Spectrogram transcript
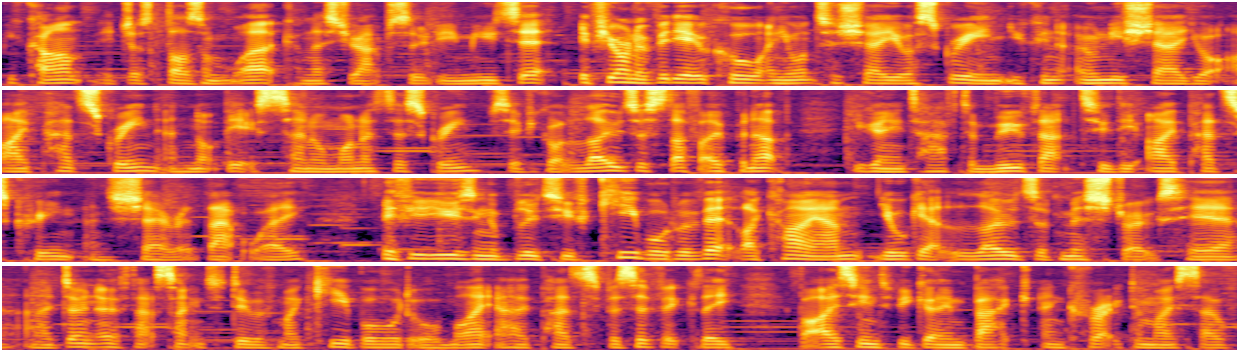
you can't, it just doesn't work unless you absolutely mute it. If you're on a video call and you want to share your screen, you can only share your iPad screen and not the external monitor screen. So if you've got loads of stuff open up, you're going to have to move that to the iPad screen and share it that way. If you're using a Bluetooth keyboard with it, like I am, you'll get loads of misstrokes here. And I don't know if that's something to do with my keyboard or my iPad specifically, but I seem to be going back and correcting myself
